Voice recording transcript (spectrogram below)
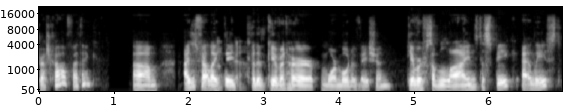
Dreshkov, I think. Um, I just felt like they yeah. could have given her more motivation, give her some lines to speak at least,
